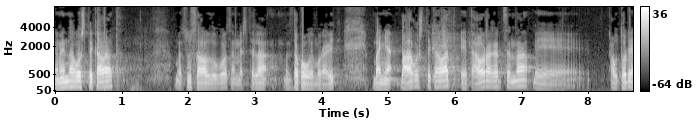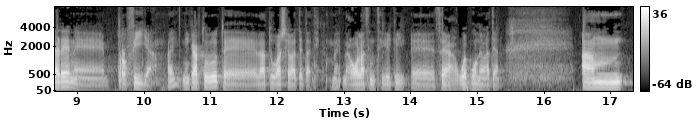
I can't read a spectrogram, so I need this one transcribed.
Hemen dago esteka bat, ba zu zabalduko zen bestela, ez dago denborarik, baina badago esteka bat eta hor agertzen da e, autorearen e, profila, bai? Nik hartu dut e, datu base batetatik, bai? Dagola zintziliki e, zea webgune batean. Um,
